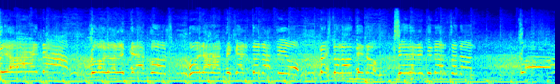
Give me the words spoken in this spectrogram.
2-1! Γκολ Ολυμπιακός! Ο Ελαραμπή κάνει το 1-2! Μες στο Λονδίνο ξέρανε την Arsenal! Γκολ!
